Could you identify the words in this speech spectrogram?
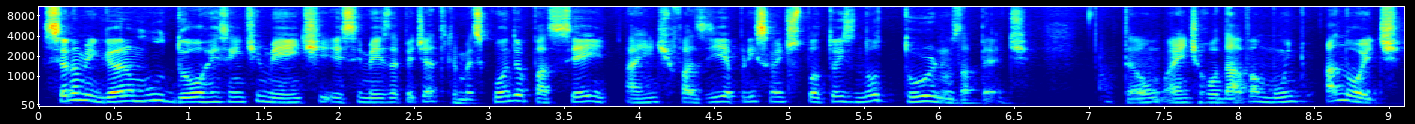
Se eu não me engano, mudou recentemente esse mês da pediatria, mas quando eu passei, a gente fazia principalmente os plantões noturnos da PED. Então a gente rodava muito à noite,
